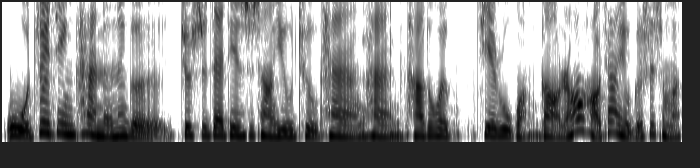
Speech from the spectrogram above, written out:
我最近看的那个，就是在电视上 YouTube 看看，他都会介入广告，然后好像有个是什么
